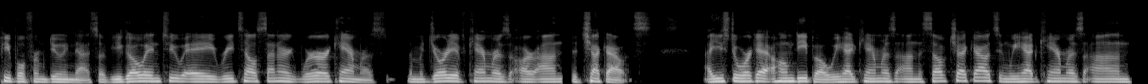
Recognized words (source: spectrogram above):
people from doing that. So if you go into a retail center, where are cameras? The majority of cameras are on the checkouts. I used to work at Home Depot. We had cameras on the self checkouts and we had cameras on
